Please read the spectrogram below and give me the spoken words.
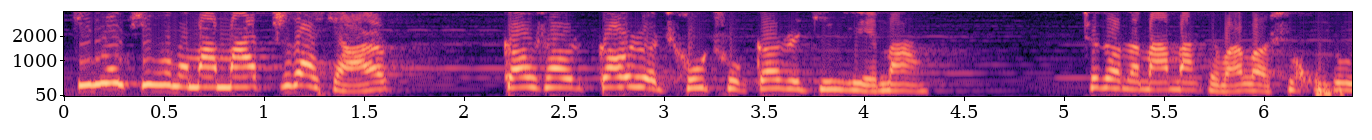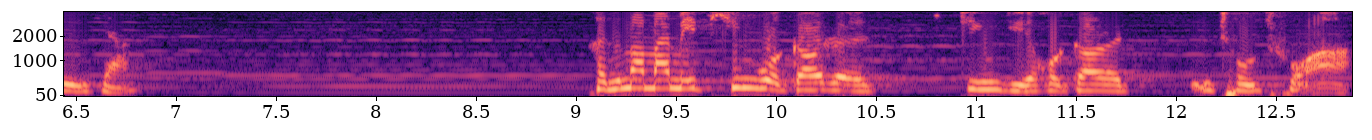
今天听课的妈妈知道小儿高烧、高热抽搐、高热惊厥吗？知道的妈妈给王老师互动一下。很多妈妈没听过高热。惊厥或高热抽搐啊，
